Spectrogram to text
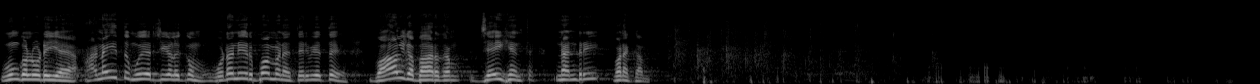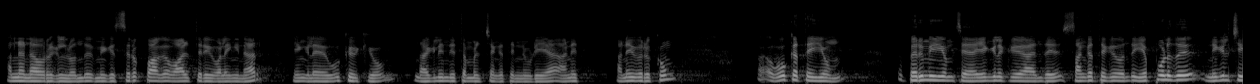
உங்களுடைய அனைத்து முயற்சிகளுக்கும் உடனிருப்போம் என தெரிவித்து வாழ்க பாரதம். ஜெய்ஹிந்த். நன்றி. வணக்கம். அண்ணன் அவர்கள் வந்து மிக சிறப்பாக வாழ்த்துரை வழங்கினார். எங்களை ஊக்குவிக்கவும் இந்த அகில இந்திய தமிழ் சங்கத்தினுடைய அனை அனைவருக்கும் ஊக்கத்தையும் பெருமையும் எங்களுக்கு அந்த சங்கத்துக்கு வந்து எப்பொழுது நிகழ்ச்சி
